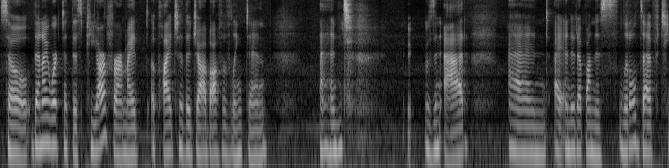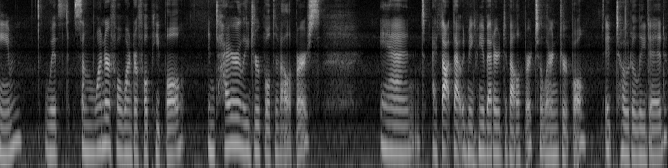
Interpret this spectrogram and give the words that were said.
So then I worked at this PR firm. I applied to the job off of LinkedIn and it was an ad. And I ended up on this little dev team with some wonderful, wonderful people, entirely Drupal developers. And I thought that would make me a better developer to learn Drupal. It totally did.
